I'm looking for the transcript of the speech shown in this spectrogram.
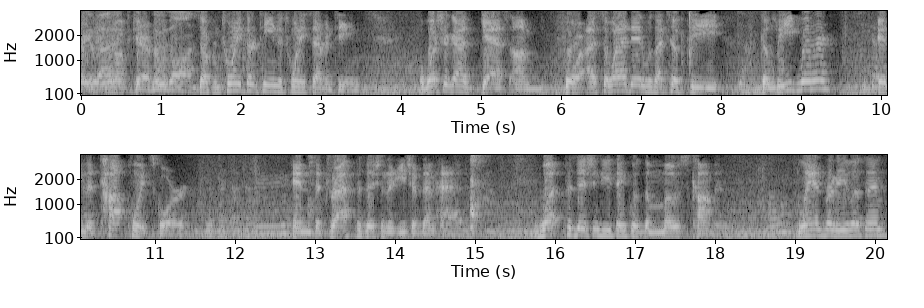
worry we, about we don't have to care Just about move it. on. So from 2013 to 2017, what's your guys' guess on for? Uh, so what I did was I took the the league winner and the top point scorer and the draft position that each of them had. What position do you think was the most common? Landsberg, are you listening?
